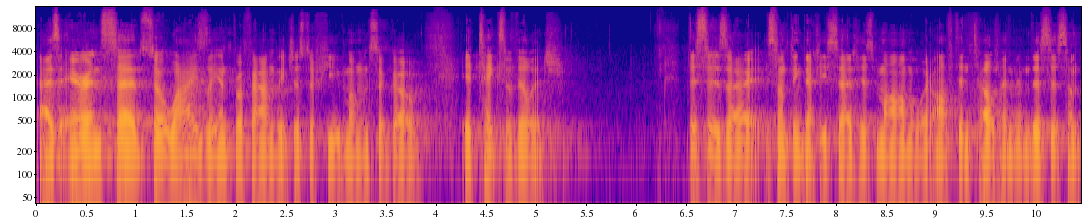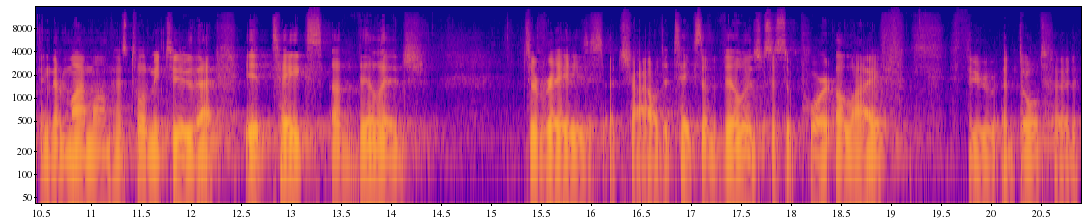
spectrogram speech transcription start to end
As Aaron said so wisely and profoundly just a few moments ago, it takes a village. This is uh, something that he said his mom would often tell him, and this is something that my mom has told me too that it takes a village to raise a child. It takes a village to support a life through adulthood.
